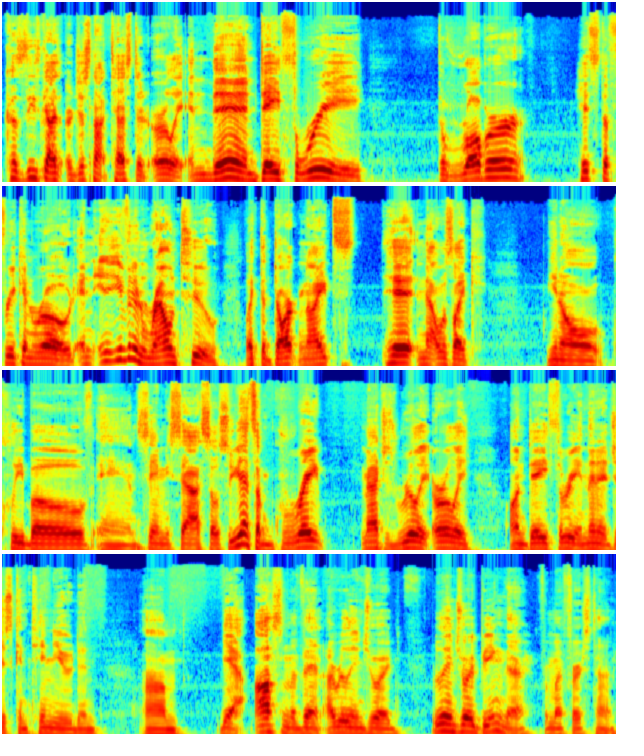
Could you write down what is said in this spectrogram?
because these guys are just not tested early and then day three the rubber hits the freaking road and even in round two like the dark knights hit and that was like you know klebov and sammy sasso so you had some great matches really early on day three and then it just continued and um yeah awesome event i really enjoyed really enjoyed being there for my first time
